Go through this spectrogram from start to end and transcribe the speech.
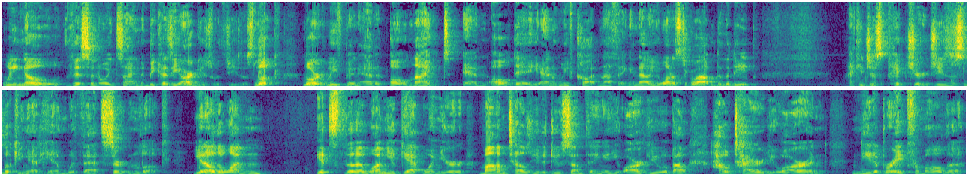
we know this annoyed Simon because he argues with Jesus. Look, Lord, we've been at it all night and all day and we've caught nothing. And now you want us to go out into the deep? I can just picture Jesus looking at him with that certain look. You know, the one, it's the one you get when your mom tells you to do something and you argue about how tired you are and need a break from all the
